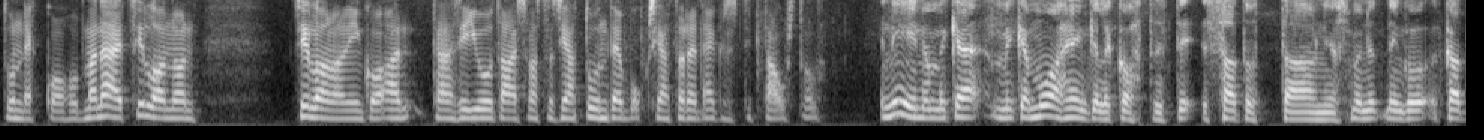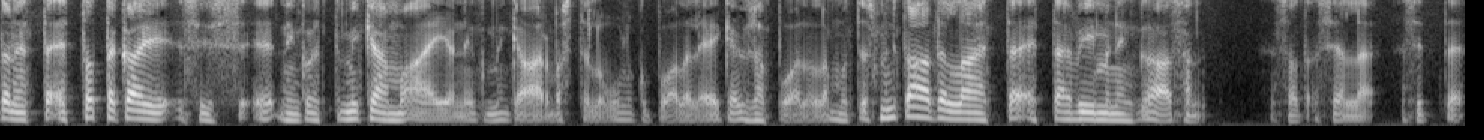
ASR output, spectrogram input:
tunnekuohun. Mä näen, että silloin on, silloin on niin kuin tällaisia juutalaisvastaisia tuntemuksia todennäköisesti taustalla. Niin, no mikä, mikä mua henkilökohtaisesti satuttaa on, jos mä nyt niin katson, että, että totta kai siis, niin kuin, että mikään maa ei ole niin kuin minkään arvostelu ulkopuolelle eikä yläpuolella, mutta jos me nyt ajatellaan, että, että tämä viimeinen Gaasan sota siellä sitten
